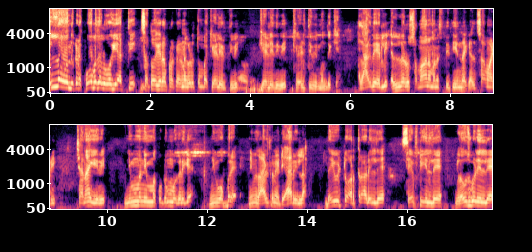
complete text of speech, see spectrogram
ಎಲ್ಲೋ ಒಂದು ಕಡೆ ಕೋಪದಲ್ಲಿ ಹೋಗಿ ಹತ್ತಿ ಸತ್ತೋಗಿರೋ ಪ್ರಕರಣಗಳು ತುಂಬ ಕೇಳಿರ್ತೀವಿ ಕೇಳಿದ್ದೀವಿ ಕೇಳ್ತೀವಿ ಮುಂದಕ್ಕೆ. ಅದಾಗದೇ ಇರಲಿ, ಎಲ್ಲರೂ ಸಮಾನ ಮನಸ್ಥಿತಿಯಿಂದ ಕೆಲಸ ಮಾಡಿ, ಚೆನ್ನಾಗಿರಿ. ನಿಮ್ಮ ನಿಮ್ಮ ಕುಟುಂಬಗಳಿಗೆ ನೀವೊಬ್ಬರೇ, ನಿಮಗೆ ಆಲ್ಟರ್ನೇಟ್ ಯಾರು ಇಲ್ಲ. ದಯವಿಟ್ಟು ಅರ್ಥರಾಡಿಲ್ಲದೆ ಸೇಫ್ಟಿ ಇಲ್ಲದೆ ಗ್ಲೌಸ್ಗಳಿಲ್ಲದೆ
